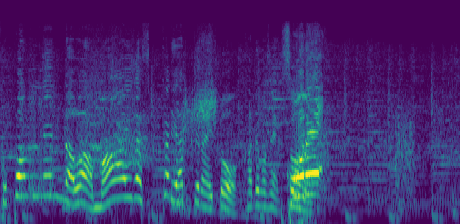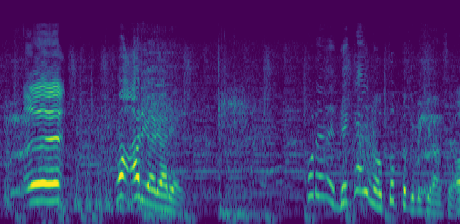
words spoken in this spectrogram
コパン連打は間合いがしっかり合ってないと勝てません。これ！えはありありありありこれねでかいのを取っとくべきなんですー、よ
